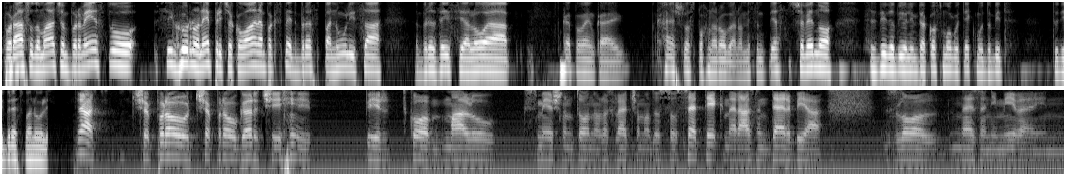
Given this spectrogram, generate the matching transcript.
poraz v domačem prvenstvu, sigurno ne pričakovan, ampak spet brez Panulisa, brez ACL-oja, kaj pa vem, kaj, kaj je šlo spoh na robe. No. Mislim, jaz še vedno se zdi, da bi Olimpijakos mogel tekmo dobiti tudi brez manuli. Ja, čeprav, čeprav Grči bi tako malo v smešnem tonu lahko rečemo, da so vse tekme razen derbija zelo nezanimive in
